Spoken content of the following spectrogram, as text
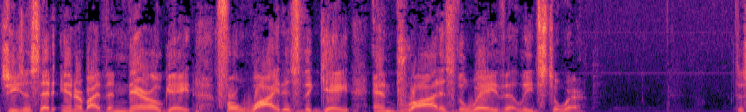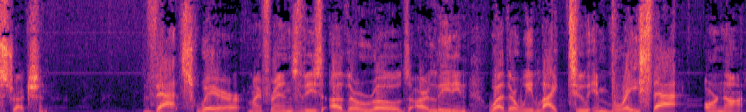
Jesus said, Enter by the narrow gate, for wide is the gate, and broad is the way that leads to where? Destruction. That's where, my friends, these other roads are leading, whether we like to embrace that or not.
